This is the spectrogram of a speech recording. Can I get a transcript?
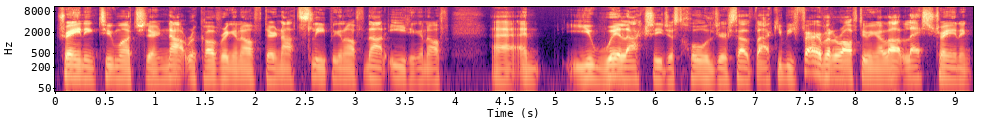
training too much, they're not recovering enough, they're not sleeping enough, not eating enough, uh, and you will actually just hold yourself back. You'd be far better off doing a lot less training,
